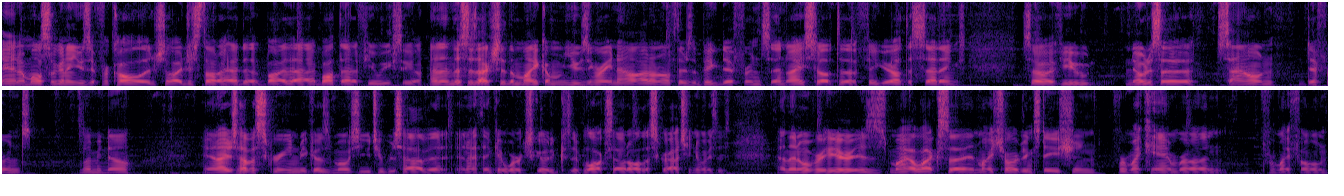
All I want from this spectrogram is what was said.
and I'm also going to use it for college so I just thought I had to buy that. I bought that a few weeks ago. And then this is actually the mic I'm using right now. I don't know if there's a big difference and I still have to figure out the settings. So if you notice a sound difference let me know. And I just have a screen because most YouTubers have it and I think it works good because it blocks out all the scratchy noises. And then over here is my Alexa and my charging station for my camera and for my phone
